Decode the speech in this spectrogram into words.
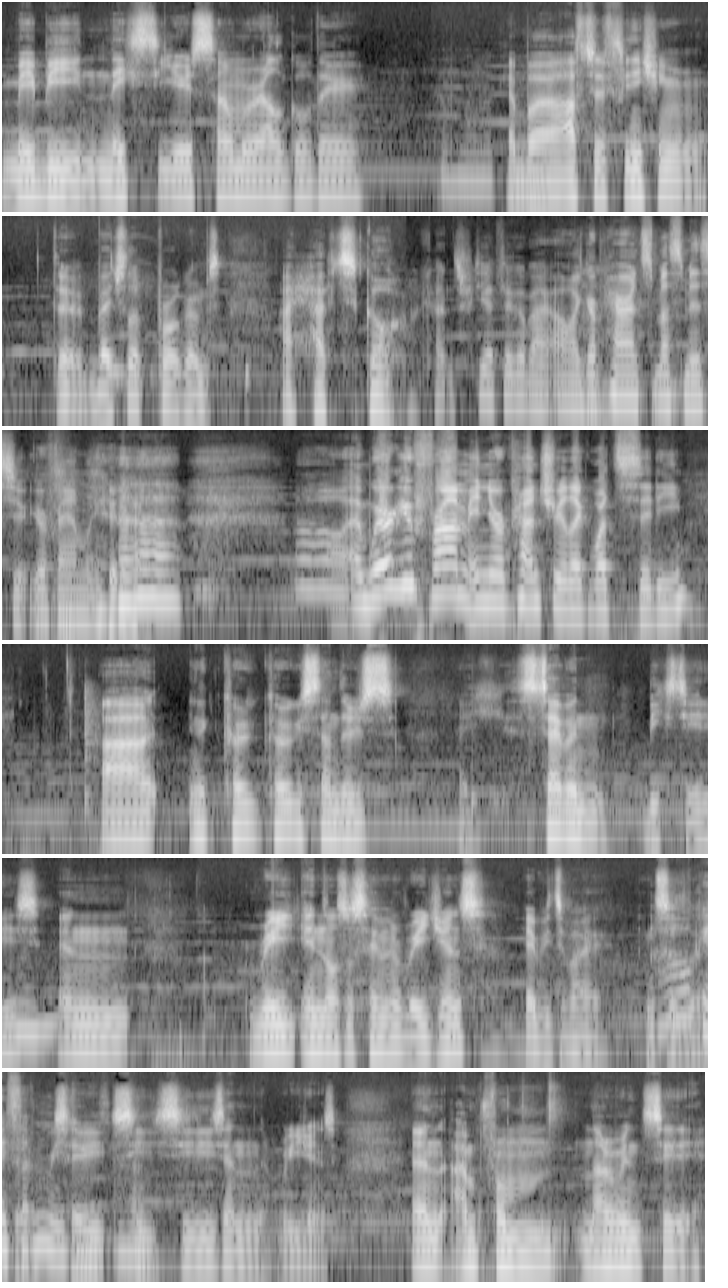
maybe next year summer I'll go there. Yeah, but after finishing the bachelor programs, I have to go country. Do you have to go back? Oh, your parents must miss your, your family. Oh, and where are you from in your country? Like what city? Uh, in Kyrgyzstan, there's like seven big cities Mm-hmm. and re- and also seven regions. Yeah, it's by into Oh, okay, like seven regions, uh-huh. cities and regions. And I'm from Naryn City.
